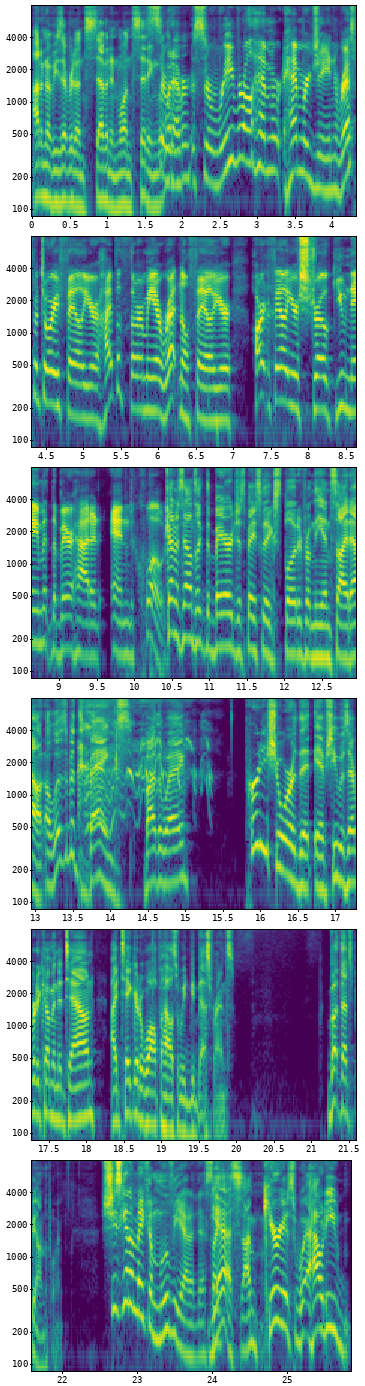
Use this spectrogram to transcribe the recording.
I don't know if he's ever done seven in one sitting, but Cere- whatever. Cerebral hem- hemorrhaging, respiratory failure, hypothermia, retinal failure, heart failure, stroke, you name it, the bear had it. End quote. Kind of sounds like the bear just basically exploded from the inside out. Elizabeth Banks, by the way, pretty sure that if she was ever to come into town, I'd take her to Waffle House and we'd be best friends. But that's beyond the point. She's going to make a movie out of this. Like, yes, I'm curious. wh- How do you?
